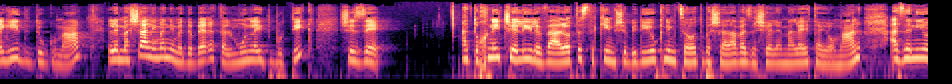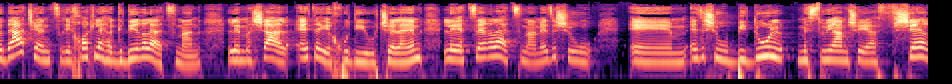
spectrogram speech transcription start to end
אגיד דוגמה, למשל אם אני מדברת על מונלייט בוטיק, שזה התוכנית שלי לבעלות עסקים שבדיוק נמצאות בשלב הזה של למלא את היומן, אז אני יודעת שהן צריכות להגדיר לעצמן, למשל, את הייחודיות שלהן, לייצר לעצמם איזשהו, אמ, איזשהו בידול מסוים שיאפשר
